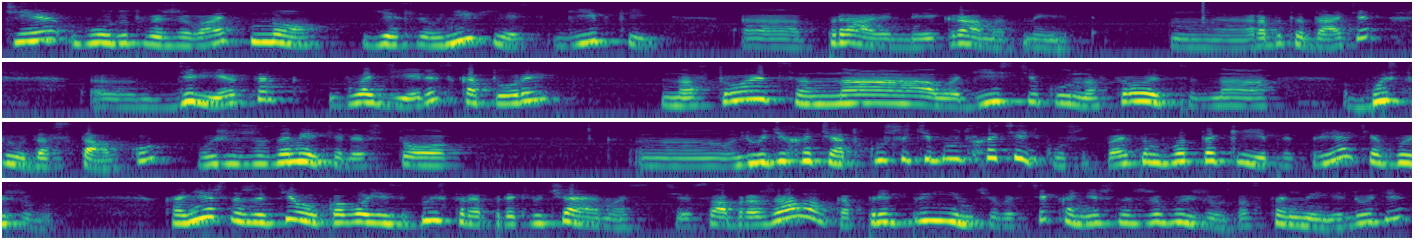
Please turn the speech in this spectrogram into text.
те будут выживать, но если у них есть гибкий, э, правильный и грамотный э, работодатель, директор, владелец, который настроится на логистику, настроится на быструю доставку. Вы же уже заметили, что э, люди хотят кушать и будут хотеть кушать, поэтому вот такие предприятия выживут. Конечно же, те, у кого есть быстрая переключаемость, соображаловка, предприимчивость, те, конечно же, выживут. Остальные люди,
